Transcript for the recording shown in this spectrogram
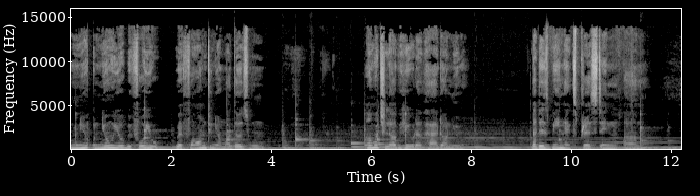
knew, knew you before you were formed in your mother's womb. How much love He would have had on you. That is being expressed in um,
